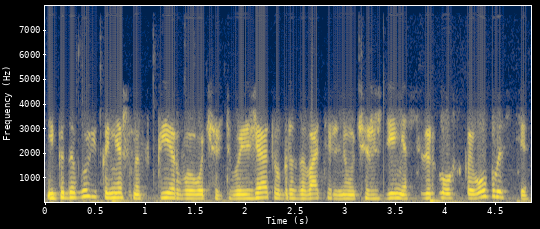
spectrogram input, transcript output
и педагоги, конечно, в первую очередь выезжают в образовательные учреждения Свердловской области,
